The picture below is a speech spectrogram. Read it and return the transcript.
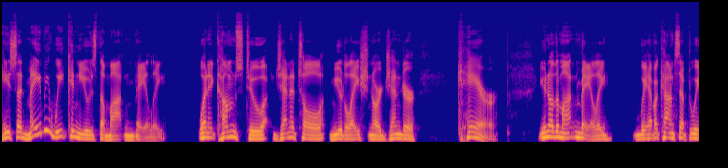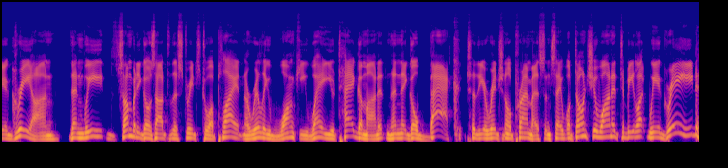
He said, maybe we can use the Motte and Bailey when it comes to genital mutilation or gender care. You know, the Motte and Bailey, we have a concept we agree on, then we somebody goes out to the streets to apply it in a really wonky way. You tag them on it, and then they go back to the original premise and say, "Well, don't you want it to be like we agreed?"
